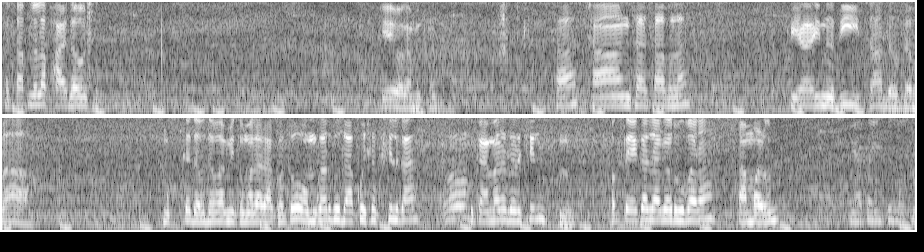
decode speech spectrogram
त्याचा आपल्याला फायदा होऊ शकतो. हे बघा मित्रांनो. हा छानसा असा आपला पियाळी नदीचा धबधबा. मुख्य धबधबा मी तुम्हाला दाखवतो. ओमकार तू दाखवू शकशील का? तू कॅमेरा धरशील? हं. फक्त एका जागेवर उभा राहा सांभाळून. मी आता इथेच होतो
